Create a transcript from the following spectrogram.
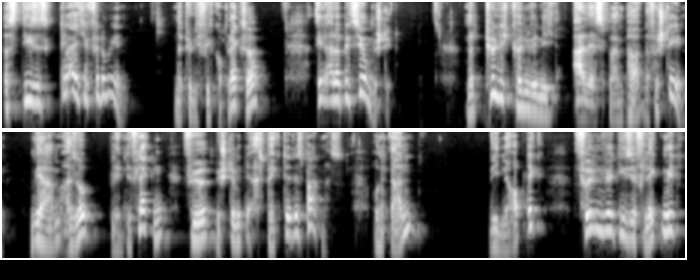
dass dieses gleiche Phänomen, natürlich viel komplexer, in einer Beziehung besteht. Natürlich können wir nicht alles beim Partner verstehen. Wir haben also blinde Flecken für bestimmte Aspekte des Partners. Und dann, wie in der Optik, füllen wir diese Flecken mit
